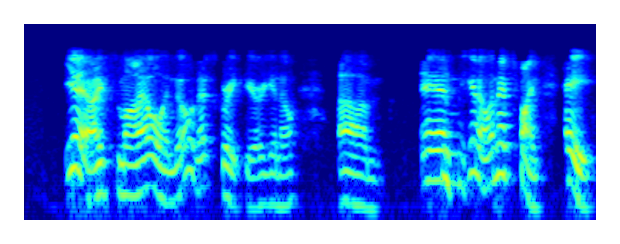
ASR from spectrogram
yeah, I smile and oh, that's great, dear. You know, um, and you know, and that's fine. Hey,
